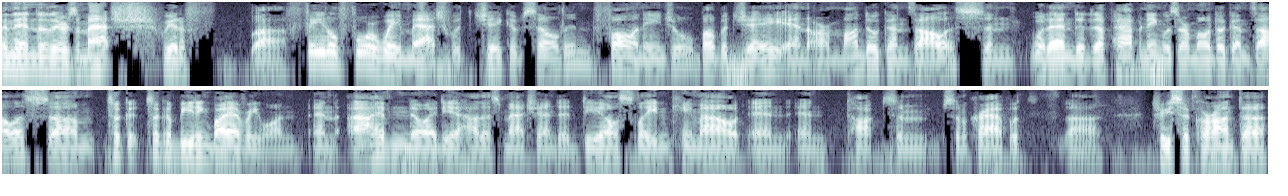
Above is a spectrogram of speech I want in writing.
And then there's a match. We had a uh, fatal four-way match with Jacob Selden, Fallen Angel, Bubba J, and Armando Gonzalez. And what ended up happening was Armando Gonzalez um, took a, took a beating by everyone. And I have no idea how this match ended. DL Slayton came out and, and talked some some crap with uh, Teresa Caranta,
